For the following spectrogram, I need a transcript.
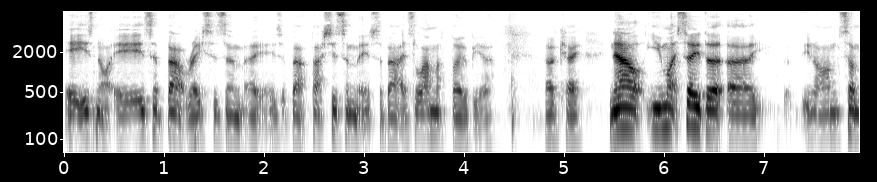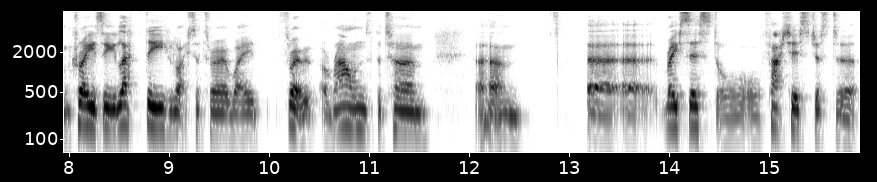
It is not. It is about racism. It is about fascism. It's about Islamophobia. Okay. Now you might say that uh, you know I'm some crazy lefty who likes to throw away throw around the term um, uh, uh, racist or, or fascist just to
